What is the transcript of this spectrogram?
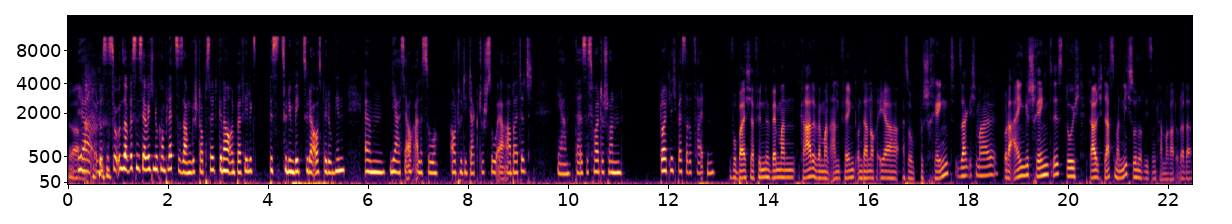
Ja. ja, und das ist so, unser Wissen ist ja wirklich nur komplett zusammengestopselt, genau. Und bei Felix bis zu dem Weg zu der Ausbildung hin, ähm, ja, ist ja auch alles so autodidaktisch so erarbeitet. Ja, da ist es heute schon deutlich bessere Zeiten. Wobei ich ja finde, wenn man, gerade wenn man anfängt und dann noch eher, also beschränkt, sag ich mal, oder eingeschränkt ist durch, dadurch, dass man nicht so eine Riesenkamera hat oder da,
